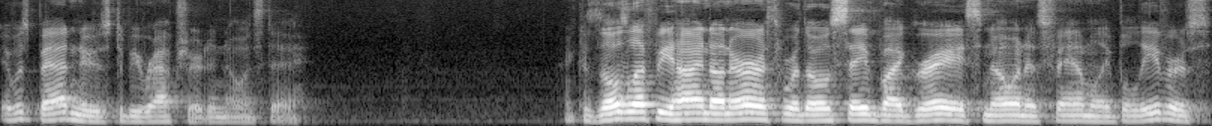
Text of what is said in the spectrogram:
It was bad news to be raptured in Noah's day. Because those left behind on earth were those saved by grace, Noah and his family. Believers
